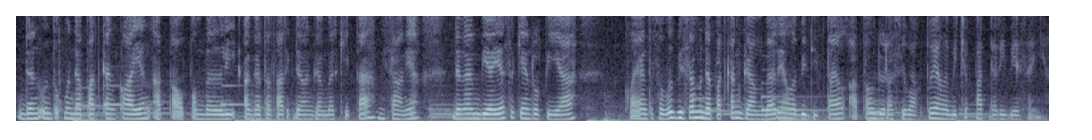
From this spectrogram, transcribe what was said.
Dan untuk mendapatkan klien atau pembeli agar tertarik dengan gambar kita, misalnya dengan biaya sekian rupiah, klien tersebut bisa mendapatkan gambar yang lebih detail atau durasi waktu yang lebih cepat dari biasanya.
